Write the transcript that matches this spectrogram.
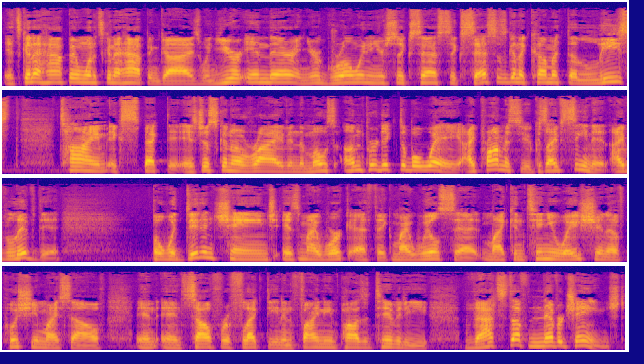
It's going to happen when it's going to happen, guys. When you're in there and you're growing in your success, success is going to come at the least time expected. It's just going to arrive in the most unpredictable way. I promise you, because I've seen it, I've lived it. But what didn't change is my work ethic, my will set, my continuation of pushing myself and, and self reflecting and finding positivity. That stuff never changed.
